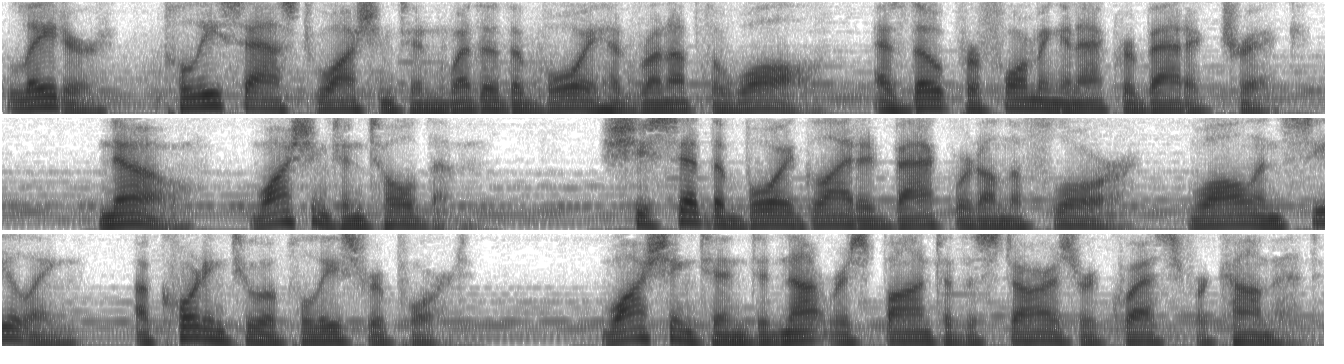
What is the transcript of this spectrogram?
Later, police asked Washington whether the boy had run up the wall, as though performing an acrobatic trick. No, Washington told them. She said the boy glided backward on the floor, wall and ceiling, according to a police report. Washington did not respond to the star's request for comment.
